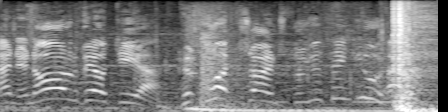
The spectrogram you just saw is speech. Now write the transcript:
Man in all Boeotia. What chance do you think you have?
